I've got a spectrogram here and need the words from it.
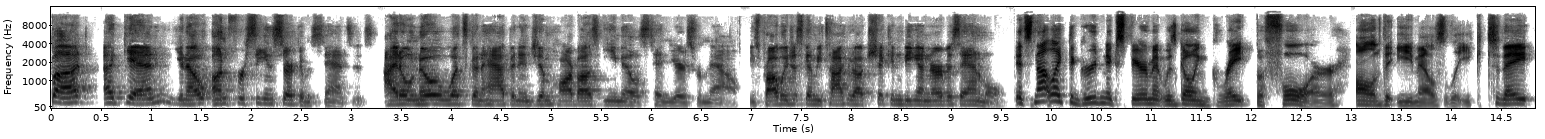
But again, you know, unforeseen circumstances. I don't know what's going to happen in Jim Harbaugh's emails 10 years from now. He's probably just going to be talking about chicken being a nervous animal. It's not like the Gruden experiment was going great before all of the emails leaked. They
